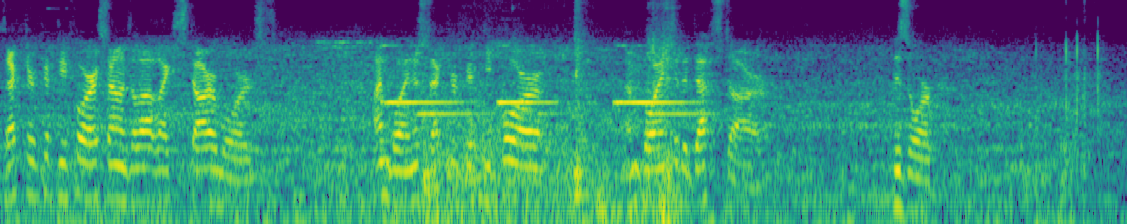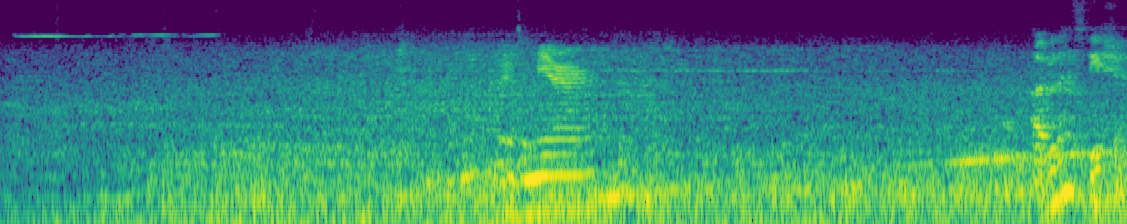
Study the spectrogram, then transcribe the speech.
Sector 54 sounds a lot like Star Wars. I'm going to Sector 54. I'm going to the Death Star. Bizorp. There's a mirror. Aruna Station,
